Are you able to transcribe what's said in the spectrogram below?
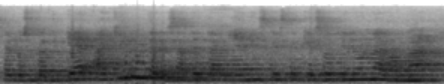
se los platiqué. Aquí lo interesante también es que este queso tiene un aroma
